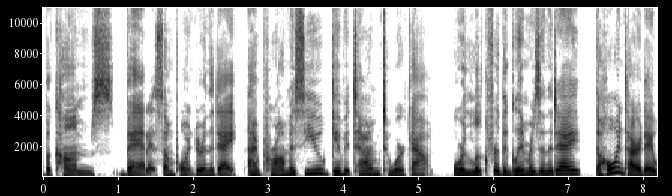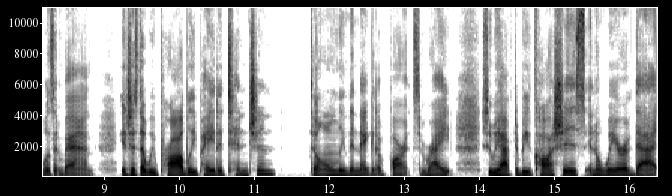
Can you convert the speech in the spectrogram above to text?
becomes bad at some point during the day, I promise you, give it time to work out or look for the glimmers in the day. The whole entire day wasn't bad. It's just that we probably paid attention to only the negative parts, right? So we have to be cautious and aware of that.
